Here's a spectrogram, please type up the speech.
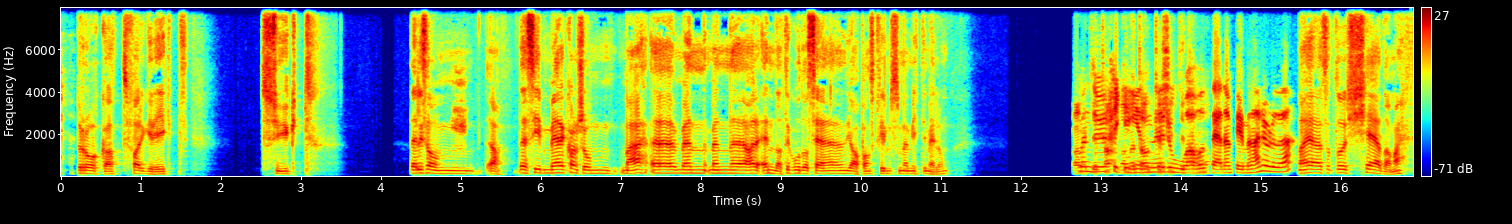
bråkete, fargerikt, sykt. Det er liksom Ja, det sier mer kanskje om meg, eh, men, men jeg har enda til gode å se en japansk film som er midt imellom. Men du fikk ingen ro av å se den filmen her, gjorde du det? Nei, jeg satt og kjeda meg.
